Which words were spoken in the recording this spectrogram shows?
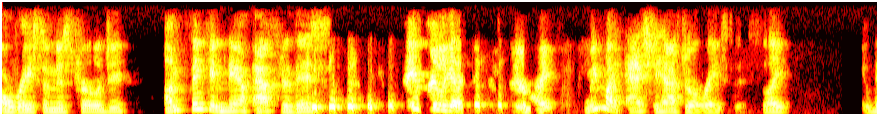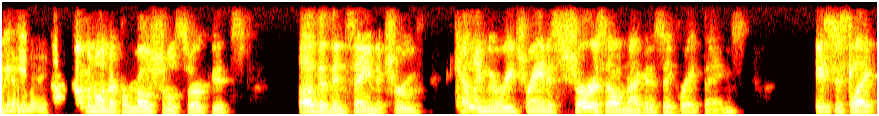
erasing this trilogy. I'm thinking now after this, they really got to consider like we might actually have to erase this. Like we yeah, not coming on the promotional circuits other than saying the truth. Kelly Marie Tran is sure as hell not going to say great things. It's just like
